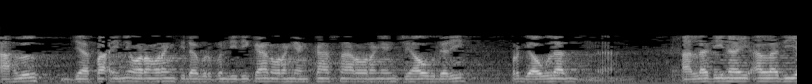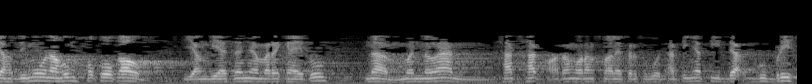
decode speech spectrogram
Ahlul jafa ini orang-orang yang tidak berpendidikan, orang yang kasar, orang yang jauh dari pergaulan. Nah, alladzina alladzi yahdimunahum huquqahum. Yang biasanya mereka itu nah menelan hak-hak orang-orang saleh tersebut. Artinya tidak gubris,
